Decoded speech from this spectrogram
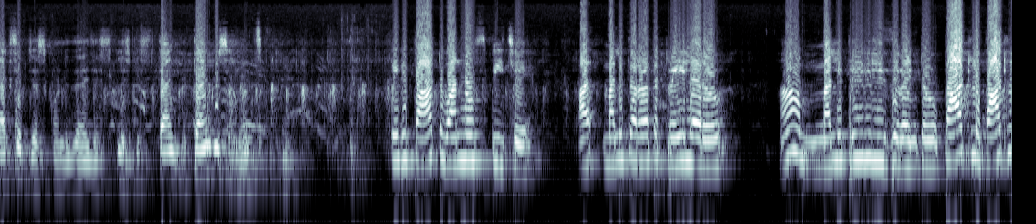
యాక్సెప్ట్ చేసుకోండి. దయచేసి please please thank you thank you so much ఇది పార్ట్ వన్ ఆఫ్ స్పీచే మళ్ళీ తర్వాత ట్రైలర్ మళ్ళీ ప్రీ రిలీజ్ ఈవెంట్ పాటలు పాటలు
